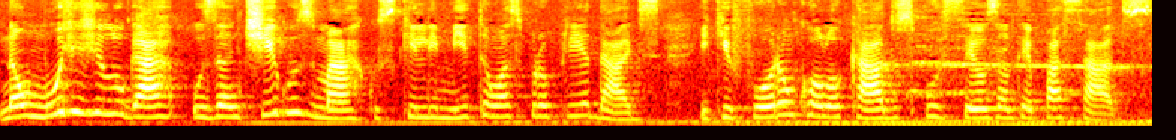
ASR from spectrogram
Não mude de lugar os antigos marcos que limitam as propriedades e que foram colocados por seus antepassados.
